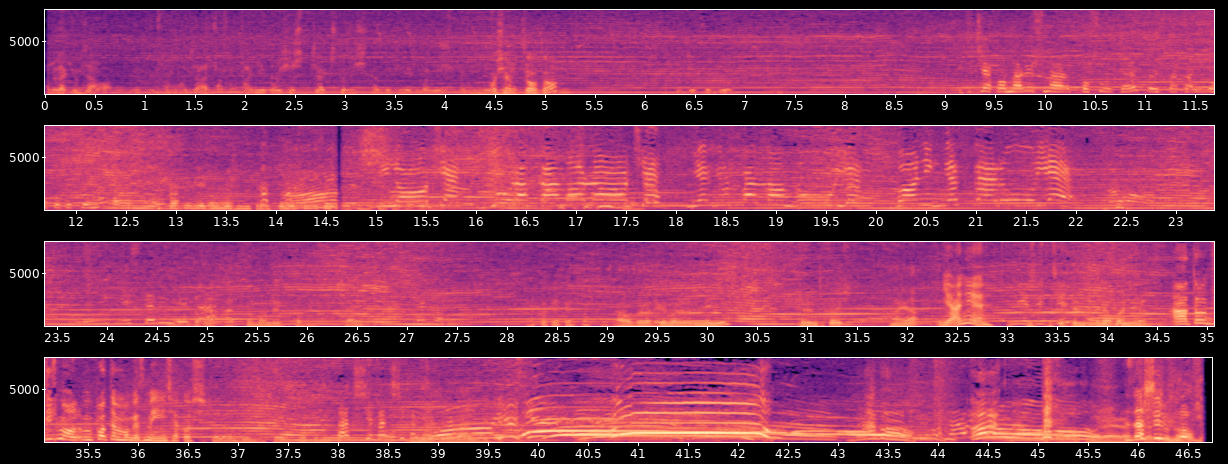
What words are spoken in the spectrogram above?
Nawet jak to działa w ogóle w tym samochodzie, ale całkiem fajnie, bo on się szybciej jak 40 na godzinę chyba nie rozpędzi. Osiem, co to? Idzie sobie. Widzicie, jaką ma koszulkę? To jest taka jego profesjonalna koszulka. Ostatnio żeśmy mierzyli prędkość 80 Pilocie, dziura w samolocie, niech już pan ląduje, bo nikt nie steruje. No nikt nie steruje, Dobra, tak? a co mamy powiedzieć dzisiaj? A odwrotnie możesz zmienić? Prędkość? Maja? Ja nie. W tym telefonie. A to gdzieś mo potem mogę zmienić jakoś. Patrzcie, patrzcie, patrzcie. Nagrywanie. Brawo! Cholera. Za szybko.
